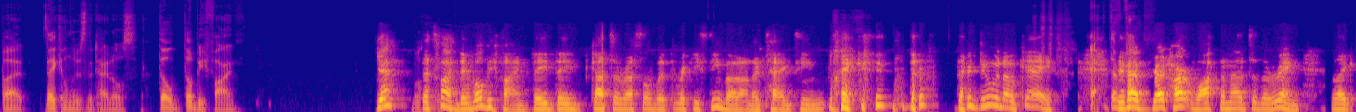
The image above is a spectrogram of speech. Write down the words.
but they can lose the titles. They'll. They'll be fine. Yeah, We'll that's see. fine. They will be fine. They they got to wrestle with Ricky Steamboat on their tag team. Like they're they're doing okay. Yeah, They've fine. had Bret Hart walk them out to the ring. Like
